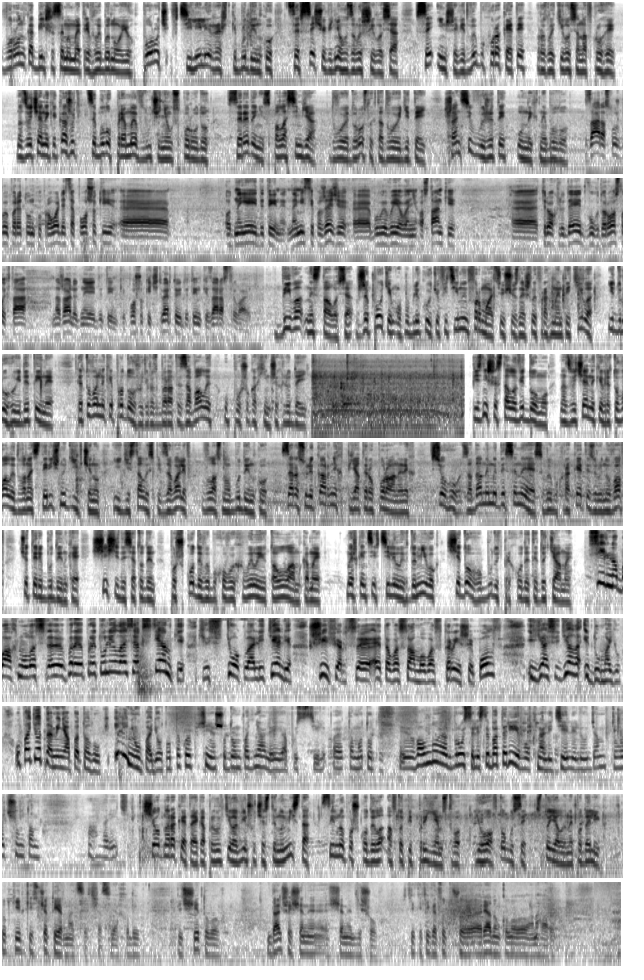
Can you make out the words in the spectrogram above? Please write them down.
Воронка більше семи метрів глибиною. Поруч вцілілі рештки будинку. Це все, що від нього залишилося. Все інше від вибуху ракети розлетілося навкруги. Надзвичайники кажуть, це було пряме влучення у споруду. Всередині спала сім'я, двоє дорослих та двоє дітей. Шансів вижити у них не було. Зараз службою порятунку проводяться пошуки е, однієї дитини. На місці пожежі е, були виявлені останки е, трьох людей, двох дорослих та, на жаль, однієї дитинки. Пошуки четвертої дитинки зараз тривають. Дива не сталося. Вже потім опублікують офіційну інформацію, що знайшли фрагменти тіла і другої дитини. Рятувальники продовжують розбирати завали у пошуках інших людей. Пізніше стало відомо, надзвичайники врятували 12-річну дівчину. Її дістали з-під завалів власного будинку. Зараз у лікарнях п'ятеро поранених. Всього, за даними ДСНС, вибух ракети зруйнував чотири будинки. Ще 61 пошкодив вибуховою хвилею та уламками. Мешканці вцілілих домівок ще довго будуть приходити до тями. Сильно бахнуло, э, при- притулилась к стенке. Стекла летели, шифер с э, этого самого с крыши полз. И я сидела и думаю, упадет на меня потолок или не упадет. Вот такое впечатление, что дом подняли и опустили. Поэтому тут э, волной отбросили. Если батареи в окна летели людям, то о чем там говорить? Ще одна ракета, яка прилетіла в іншу частину міста, сильно пошкодила автопідприємство. Його автобуси стояли неподалік. Тут кількість 14. Зараз я ходив, підсчитував. Далі ще не, ще не дійшов. Тільки, тільки тут, що рядом коло ангару.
